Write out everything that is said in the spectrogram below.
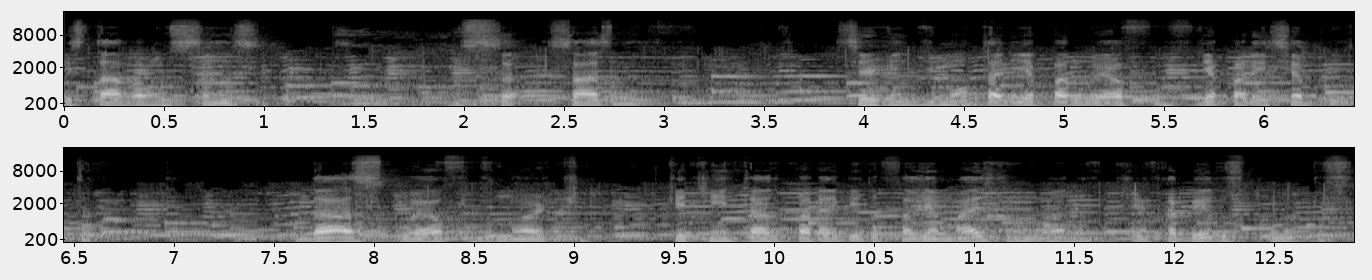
estava um Sansi, um Sasna, servindo de montaria para o elfo de aparência bruta. Das, o elfo do norte, que tinha entrado para a guilda fazia mais de um ano, tinha cabelos curtos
